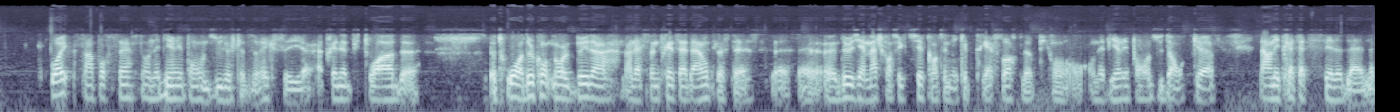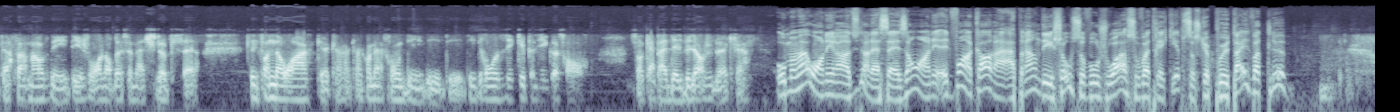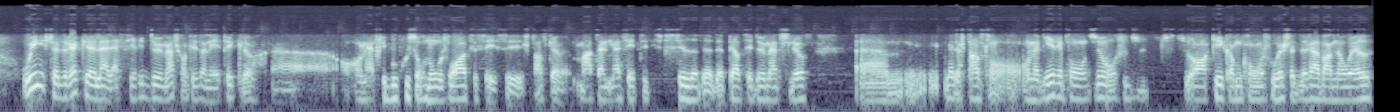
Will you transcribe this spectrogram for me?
Oui, 100% On a bien répondu. Je te dirais que c'est euh, après notre victoire de, de 3-2 contre North Bay dans, la semaine précédente. C'était, un deuxième match consécutif contre une équipe très forte. On a bien répondu. Donc, euh, là, on est très satisfait là, de, la, de, la, performance des, des, joueurs lors de ce match-là. C'est le fun de voir que quand, quand on affronte des, des, des, des grosses équipes, les gars sont, sont capables d'élever leur jeu de cran. Au moment où on est rendu dans la saison, êtes-vous encore à apprendre des choses sur vos joueurs, sur votre équipe, sur ce que peut être votre club? Oui, je te dirais que la, la série de deux matchs contre les Olympiques, là, euh, on a appris beaucoup sur nos joueurs. Tu sais, c'est, je pense que mentalement, c'était difficile de, de, perdre ces deux matchs-là. Euh, mais là, je pense qu'on on a bien répondu. On joue du, hockey comme qu'on jouait, je te dirais, avant Noël.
